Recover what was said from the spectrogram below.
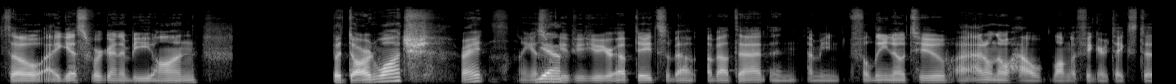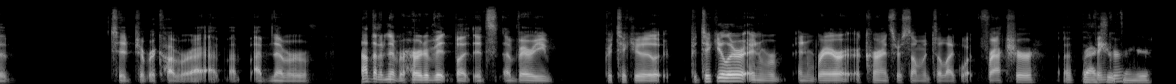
So I guess we're gonna be on Bedard watch, right? I guess Yeah. we'll give you your updates about about that, and I mean Foligno too. I, I don't know how long a finger takes to to to recover. I, I I've never, not that I've never heard of it, but it's a very particular particular and and rare occurrence for someone to like what fracture a, fracture finger. finger.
